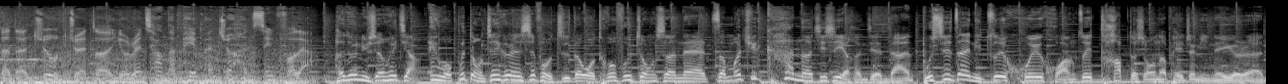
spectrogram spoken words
个的，就觉得有日常的陪伴就很幸福了。很多女生会讲，哎，我不懂这个人是否值得我托付终身呢？怎么去看呢？其实也很简单，不是在你最辉煌、最 top 的时候呢陪着你那个人，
